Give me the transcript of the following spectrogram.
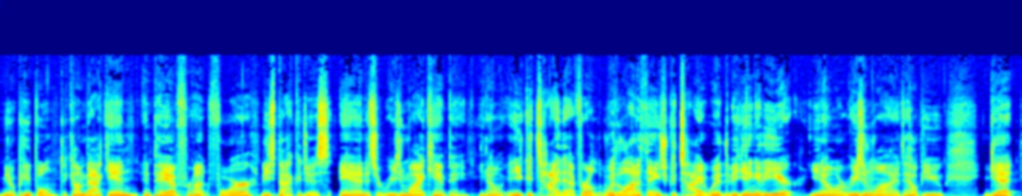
you know people to come back in and pay up front for these packages. And it's a reason why campaign you know and you could tie that for with a lot of things. You could tie it with the beginning of the year you know a reason why to help you get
